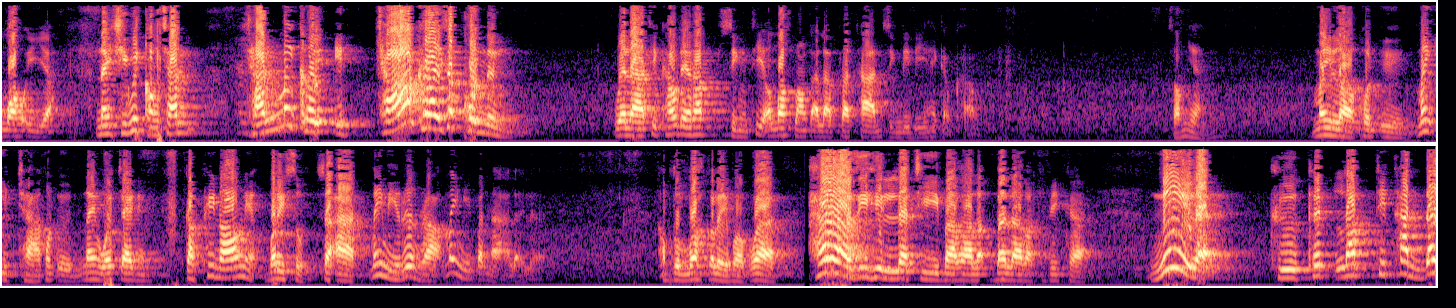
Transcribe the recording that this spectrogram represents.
ลลอฮฺอียะในชีวิตของฉัน ฉันไม่เคยอิจ ฉาใครสักคนหนึ่ง เวลาที่เขาได้รับสิ่งที่อัลลอฮฺสุบานตะลาประทานสิ่งดี ๆ ให้กับเขาสองอย่าง ไม่หลอกคนอื่น ไม่อิจฉาคนอื่น ในหัวใจหนึ่งกับพี่น้องเนี่ย บริสุทธิ์สะอาด ไม่มีเรื่องราว ไม่มีปัญหาอะไรเลยอับดุลลอฮ์ก็เลยบอกว่าฮาซิฮิลลตีบาลารักบิกะนี่แหละคือเคล็ดลับที่ท่านได้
